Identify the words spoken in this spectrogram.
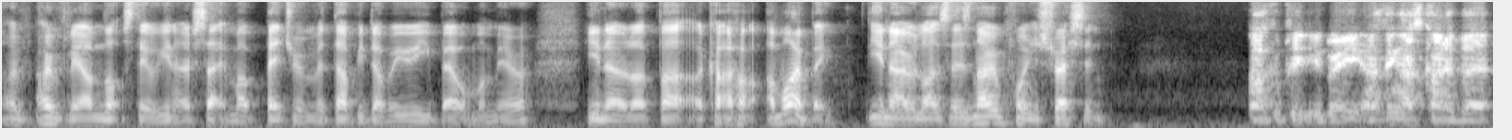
ho- Hopefully, I'm not still. You know, sat in my bedroom with a WWE belt on my mirror. You know, like, but I, I might be. You know, like, so there's no point stressing. I completely agree. I think that's kind of the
